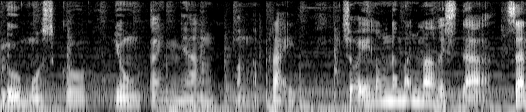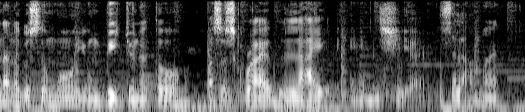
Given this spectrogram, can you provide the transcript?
blue Mosco yung kanyang mga fry. So ayun lang naman mga kisda. Sana nagustuhan mo yung video na to. Pa-subscribe, like, and share. Salamat!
